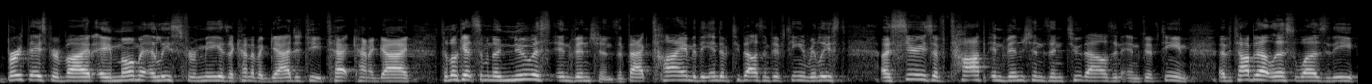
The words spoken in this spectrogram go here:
birthdays provide a moment, at least for me as a kind of a gadgety tech kind of guy, to look at some of the newest inventions. In fact, Time at the end of 2015 released a series of top inventions in 2015. At the top of that list was the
